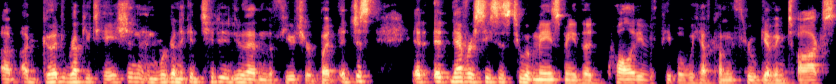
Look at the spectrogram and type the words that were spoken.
a, a good reputation, and we're going to continue to do that in the future. But it just it it never ceases to amaze me the quality of people we have coming through, giving talks,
